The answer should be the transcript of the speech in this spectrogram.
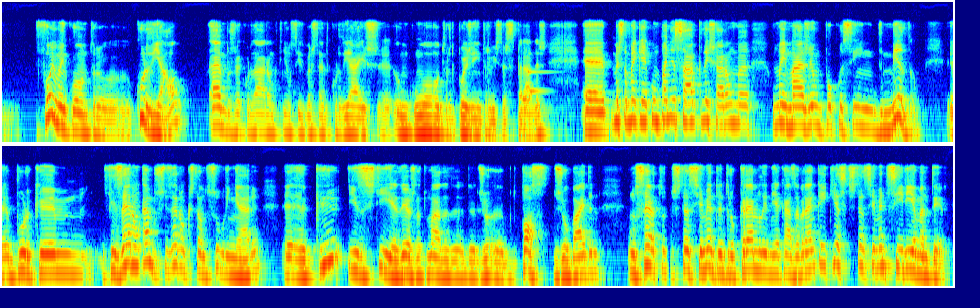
foi um encontro cordial, ambos acordaram que tinham sido bastante cordiais uh, um com o outro depois em entrevistas separadas, uh, mas também quem acompanha sabe que deixaram uma, uma imagem um pouco assim de medo, porque um, fizeram, ambos fizeram questão de sublinhar eh, que existia desde a tomada de, de, de, posse de Joe Biden um certo distanciamento entre o Kremlin e a Casa Branca e que esse distanciamento se iria manter.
